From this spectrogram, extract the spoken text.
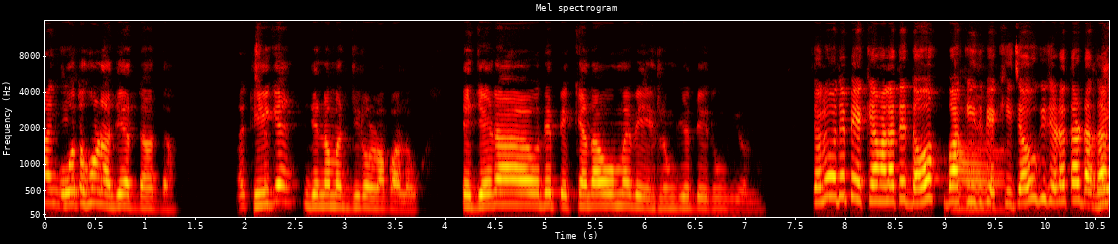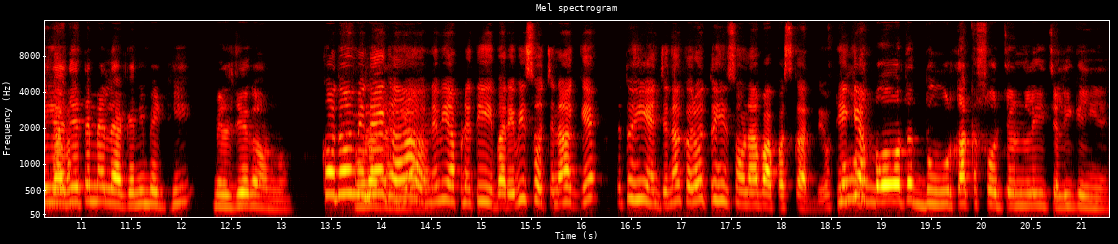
ਹਾਂਜੀ। ਉਹ ਤਾਂ ਹੋਣਾ ਜੇ ਅੱਧਾ ਅੱਧਾ। ਅੱਛਾ। ਠੀਕ ਹੈ? ਜਿੰਨਾ ਮਰਜ਼ੀ ਰੌਲਾ ਪਾ ਲਓ। ਤੇ ਜਿਹੜਾ ਉਹਦੇ ਪੇਕਿਆਂ ਦਾ ਉਹ ਮੈਂ ਵੇਖ ਲੂੰਗੀ ਉਹ ਦੇ ਦੂੰਗੀ ਉਹਨੂੰ। ਚਲੋ ਉਹਦੇ ਪੇਕਿਆਂ ਵਾਲਾ ਤੇ ਦੋ ਬਾਕੀ ਤੇ ਹਾਂ। ਵੇਖੀ ਜਾਊਗੀ ਜਿਹੜਾ ਤੁਹਾਡਾ ਘਰ ਨਹੀਂ ਦਾ। ਅਜੇ ਤੇ ਮੈਂ ਲੈ ਕੇ ਨਹੀਂ ਬੈਠੀ ਮਿਲ ਜੇਗਾ ਉਹਨੂੰ ਕਦੋਂ ਥੋੜ੍ਹਾ ਮਿਲੇਗਾ। ਉਹਨੇ ਵੀ ਆਪਣੇ ਧੀ ਬਾਰੇ ਵੀ ਸੋਚਣਾ ਅੱਗੇ ਤੇ ਤੁਸੀਂ ਇੰਜ ਨਾ ਕਰੋ ਤੁਸੀਂ ਸੋਨਾ ਵਾਪਸ ਕਰ ਦਿਓ ਠੀਕ ਤੂੰ ਹੈ ਤਾਂ ਬਹੁਤ ਦੂਰ ਤੱਕ ਸੋਚਣ ਲਈ ਚਲੀ ਗਈ ਹੈ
